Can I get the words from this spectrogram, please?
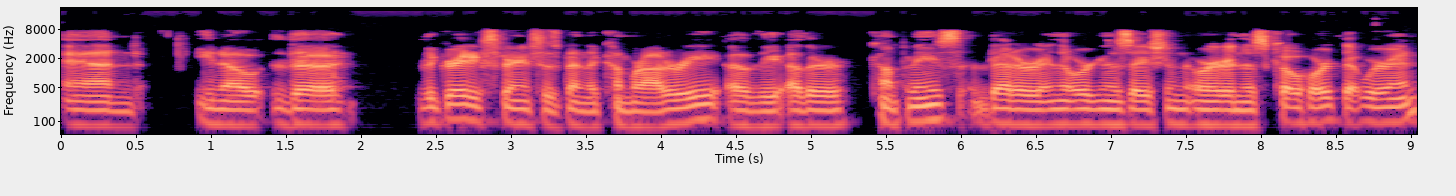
and you know the the great experience has been the camaraderie of the other companies that are in the organization or in this cohort that we're in,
